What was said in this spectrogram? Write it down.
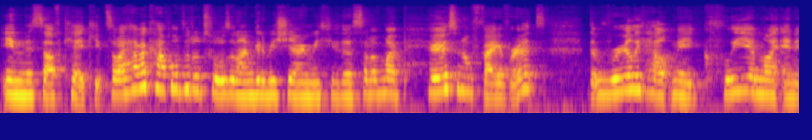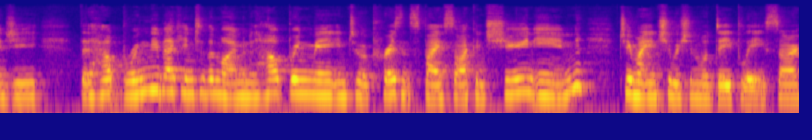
in the self care kit. So I have a couple of little tools that I'm going to be sharing with you. They're some of my personal favorites that really help me clear my energy, that help bring me back into the moment and help bring me into a present space so I can tune in to my intuition more deeply. So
